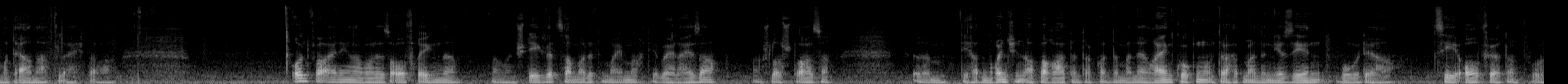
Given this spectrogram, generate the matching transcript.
moderner vielleicht. Aber und vor allen Dingen, da war das Aufregende, in Steglitz haben wir das immer gemacht, hier bei Leisa, an Schlossstraße. Ähm, die hatten einen Röntgenapparat und da konnte man dann reingucken und da hat man dann gesehen, wo der C aufhört und wo,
